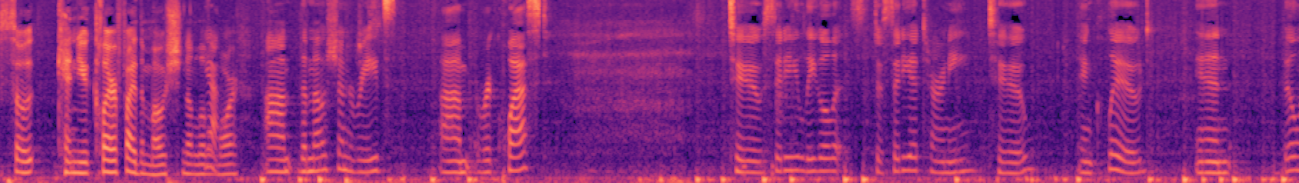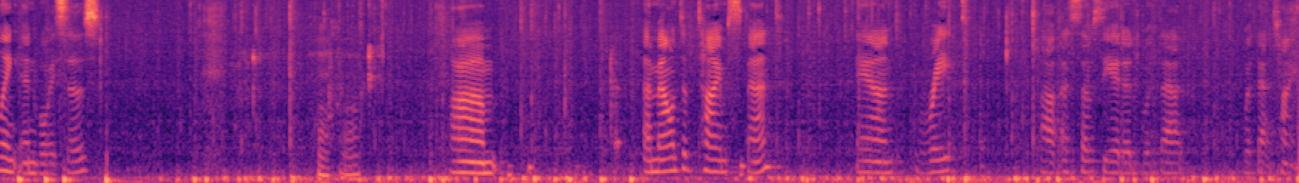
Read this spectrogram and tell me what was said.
So can you clarify the motion a little Yeah. more? Um, The motion reads, um, request to city legal, to city attorney to include in billing invoices um, amount of time spent and rate uh, associated with that, with that time.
